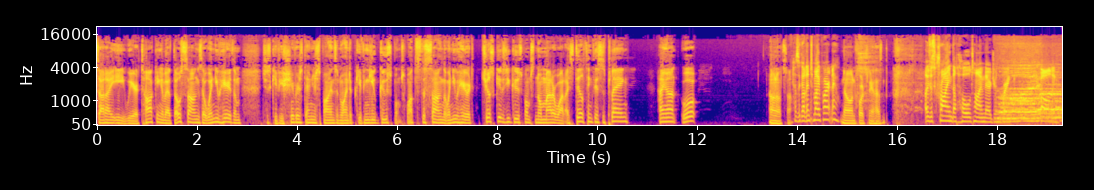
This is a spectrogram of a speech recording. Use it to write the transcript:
playblue.ie. We are talking about those songs that when you hear them, just give you shivers down your spines and wind up giving you goosebumps. What's the song that when you hear it, just gives you goosebumps no matter what? I still think this is playing. Hang on. Whoa. Oh, no, it's not. has it got into my part now? No, unfortunately, it hasn't. I was just crying that whole time there during the break, bawling.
